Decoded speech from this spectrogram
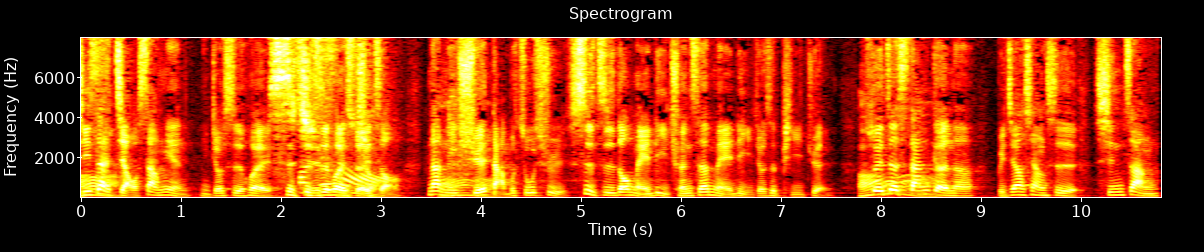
积在脚上面你就是会四肢会水肿，那你血打不出去，四肢都没力，全身没力就是疲倦，所以这三个呢比较像是心脏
